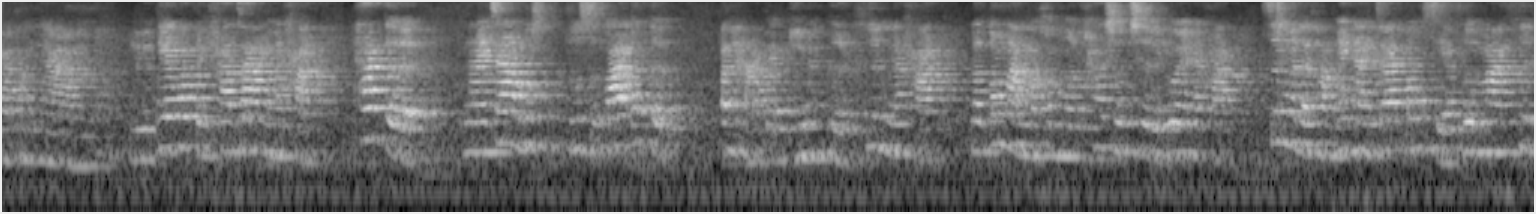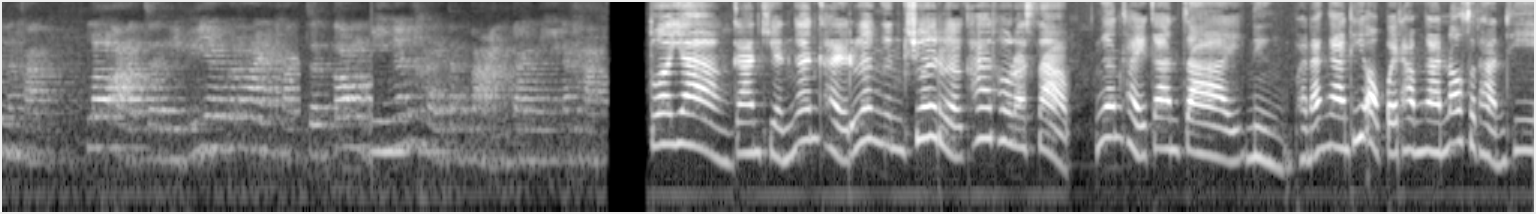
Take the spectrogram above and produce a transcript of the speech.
การทำงาน หรือเรียกว่าเป็นค่าจ้างนะคะ ถ้าเกิดนายจ้างรู้รู้สึกว่าถ้าเกิดปัญหาแบบนี้มันเกิดขึ้นนะคะ เราต้องนำมาคำนวณค่าชดเชยด้วยนะคะ ซึ่งมันจะทำให้นายจ้างต้องเสียเพิ่มมากขึ้นนะคะ เราอาจจะหลีกเลี่ยงก็ได้นะคะ จะต้องมีเงื่อนไขต่างๆดังนี้นะคะตัวอย่างการเขียนเงื่อนไขเรื่องเงินช่วยเหลือค่าโทรศัพท์ เงื่อนไขการจ่าย 1. พนักงานที่ออกไปทำงานนอกสถานที่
